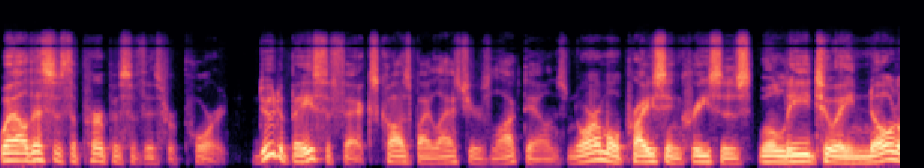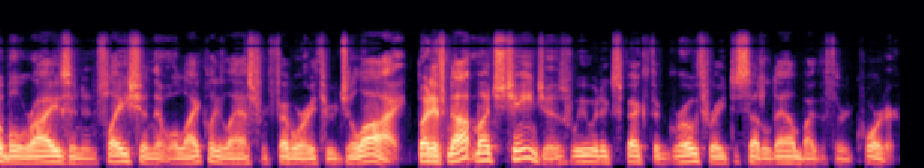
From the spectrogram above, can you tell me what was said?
Well, this is the purpose of this report. Due to base effects caused by last year's lockdowns, normal price increases will lead to a notable rise in inflation that will likely last from February through July. But if not much changes, we would expect the growth rate to settle down by the third quarter.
